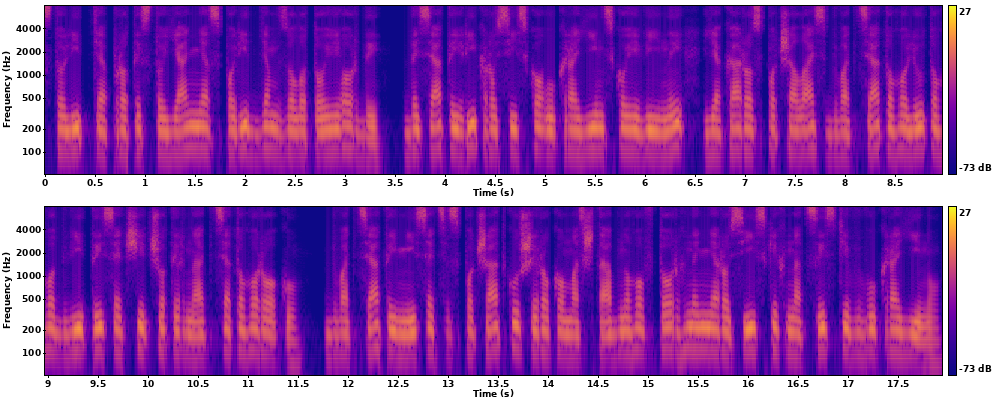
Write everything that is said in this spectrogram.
Століття протистояння з поріддям Золотої Орди. Десятий рік російсько-української війни, яка розпочалась 20 лютого 2014 року. 20-й місяць з початку широкомасштабного вторгнення російських нацистів в Україну.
